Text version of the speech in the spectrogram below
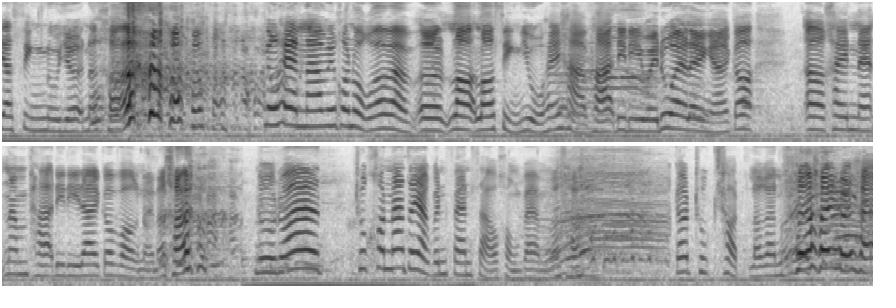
อย่าสิงหนูเยอะนะคะ หนูเห็นนะมีคนบอกว่าแบบเออรอรอสิงอยู่ให้หาพระดีๆไว้ด้วยอะไรอย่างเงี้ยก็เออใครแนะนำพระดีๆได้ก็บอกหน่อยนะคะ หนูว่าทุกคนน่าจะอยากเป็นแฟนสาวของแบมนะคะ ก็ทุกช็อตแล้วกันไม่ไม่ไม่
